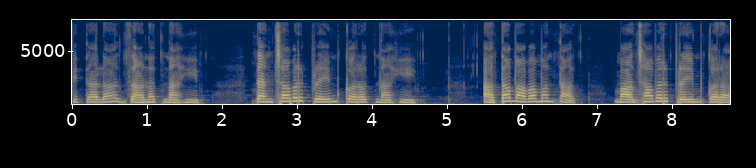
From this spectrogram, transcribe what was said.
पित्याला जाणत नाहीत. त्यांच्यावर प्रेम करत नाहीत. आता बाबा म्हणतात माझ्यावर प्रेम करा.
